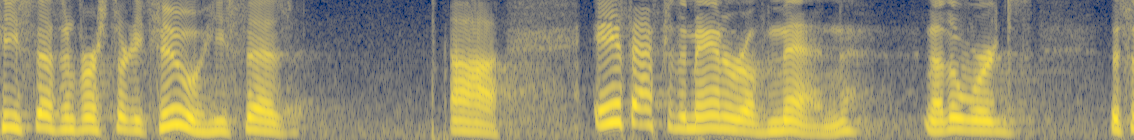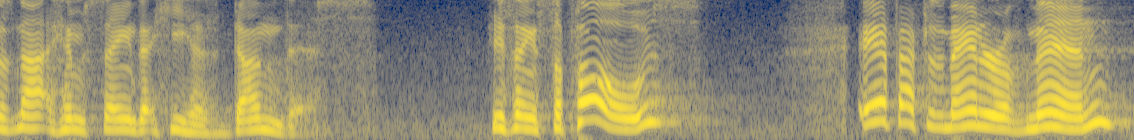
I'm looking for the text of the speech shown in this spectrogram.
he says in verse 32, he says, uh, if after the manner of men, in other words, this is not him saying that he has done this. He's saying, Suppose, if after the manner of men,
